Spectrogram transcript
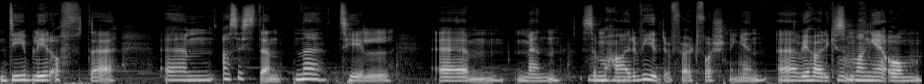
de blir ofte em, assistentene til em, menn som har videreført forskningen. Eh, vi har ikke så mange om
